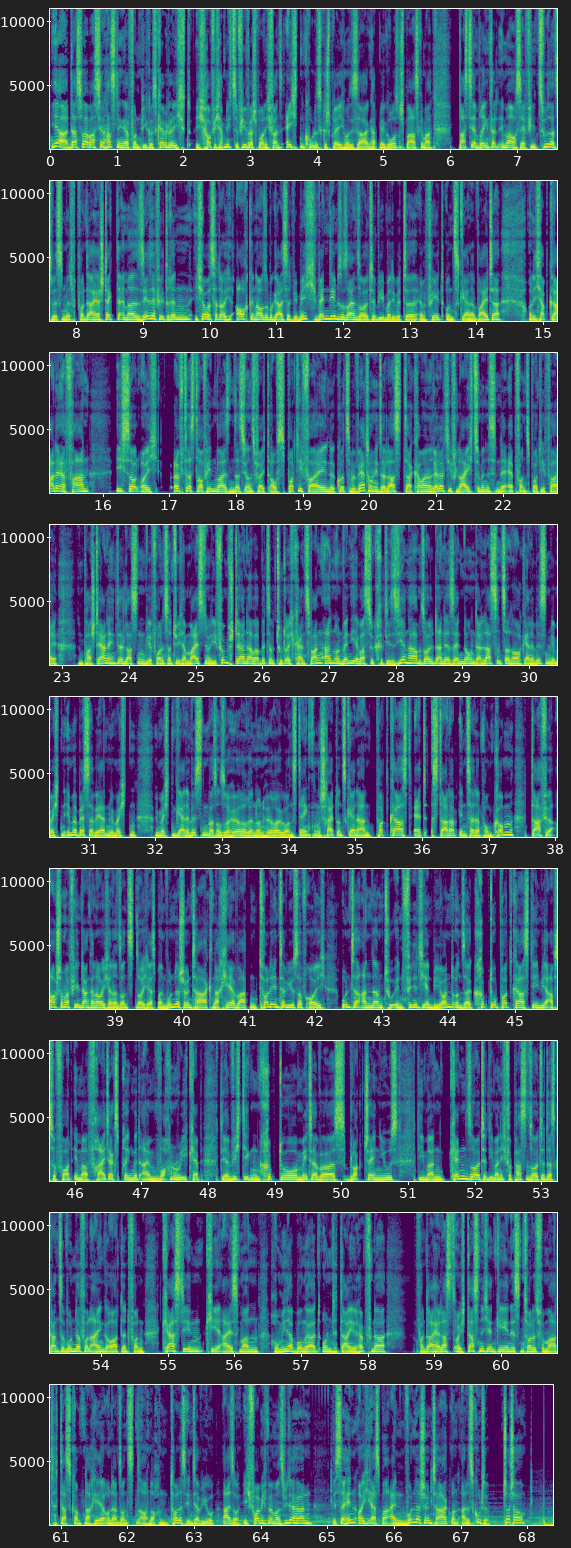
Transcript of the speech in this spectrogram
Ja, das war Bastian Hasslinger von Picos Capital. Ich, ich hoffe, ich habe nicht zu viel versprochen. Ich fand es echt ein cooles Gespräch, muss ich sagen. Hat mir großen Spaß gemacht. Bastian bringt halt immer auch sehr viel Zusatzwissen mit. Von daher steckt da immer sehr, sehr viel drin. Ich hoffe, es hat euch auch genauso begeistert wie mich. Wenn dem so sein sollte, wie immer die Bitte, empfehlt uns gerne weiter. Und ich habe gerade erfahren, ich soll euch öfters darauf hinweisen, dass ihr uns vielleicht auf Spotify eine kurze Bewertung hinterlasst. Da kann man relativ leicht, zumindest in der App von Spotify, ein paar Sterne hinterlassen. Wir freuen uns natürlich am meisten über die fünf Sterne, aber bitte tut euch keinen Zwang an. Und wenn ihr was zu kritisieren haben solltet an der Sendung, dann lasst uns das auch gerne wissen. Wir möchten immer besser werden. Wir möchten, wir möchten gerne wissen, was unsere Hörerinnen und Hörer über uns denken. Schreibt uns gerne an podcast.startupinsider.com. Dafür auch schon mal vielen Dank an euch und ansonsten euch erstmal einen wunderschönen Tag. Nachher warten tolle Interviews auf euch, unter anderem To Infinity and Beyond, unser Krypto-Podcast, den wir ab sofort immer freitags bringen mit einem Wochenrecap der wichtigen Krypto, Metaverse, Blockchain News, die man kennen sollte, die man nicht verpassen sollte. Das Ganze wundervoll eingeordnet von Kerstin K. Eismann, Romina Bungert und Daniel Höpfner. Von daher lasst euch das nicht entgehen, ist ein tolles Format. Das kommt nachher und ansonsten auch noch ein tolles Interview. Also, ich freue mich, wenn wir uns wieder hören. Bis dahin, euch erstmal einen wunderschönen Tag und alles Gute. Ciao, ciao.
